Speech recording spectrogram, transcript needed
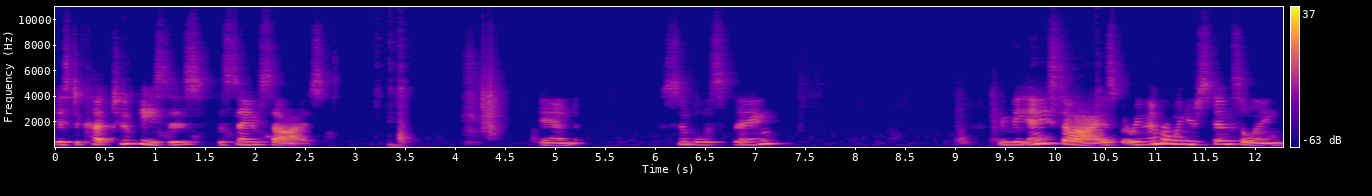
is to cut two pieces the same size. And simplest thing, can be any size, but remember when you're stenciling,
